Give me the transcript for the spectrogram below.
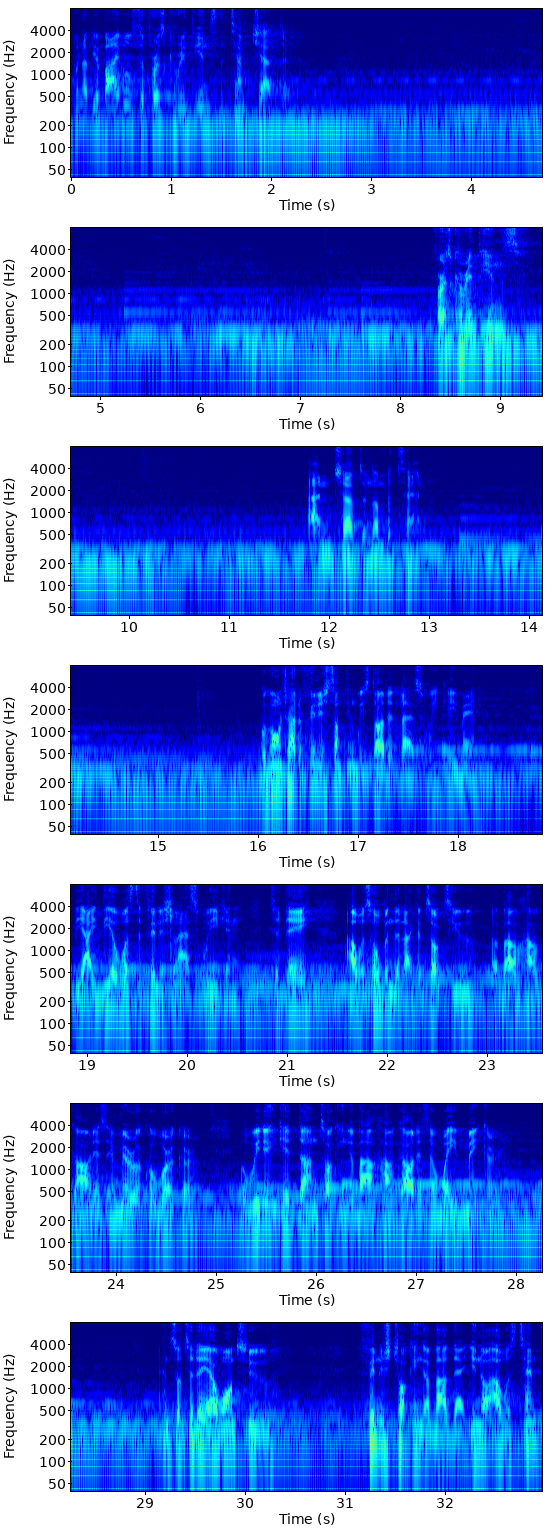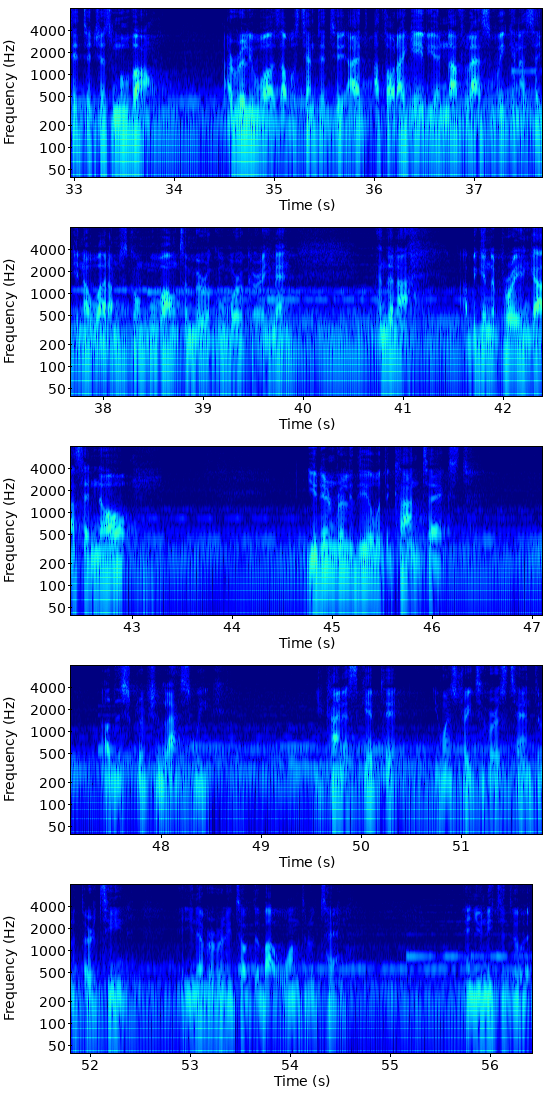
Open up your Bibles to 1 Corinthians, the 10th chapter. First Corinthians and chapter number 10. We're going to try to finish something we started last week. Amen. The idea was to finish last week, and today I was hoping that I could talk to you about how God is a miracle worker, but we didn't get done talking about how God is a way maker. And so today I want to finish talking about that. You know, I was tempted to just move on. I really was. I was tempted to, I, I thought I gave you enough last week, and I said, you know what? I'm just going to move on to miracle worker. Amen. And then I, I began to pray, and God said, no, you didn't really deal with the context of the scripture last week. You kind of skipped it. You went straight to verse 10 through 13, and you never really talked about 1 through 10. And you need to do it.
